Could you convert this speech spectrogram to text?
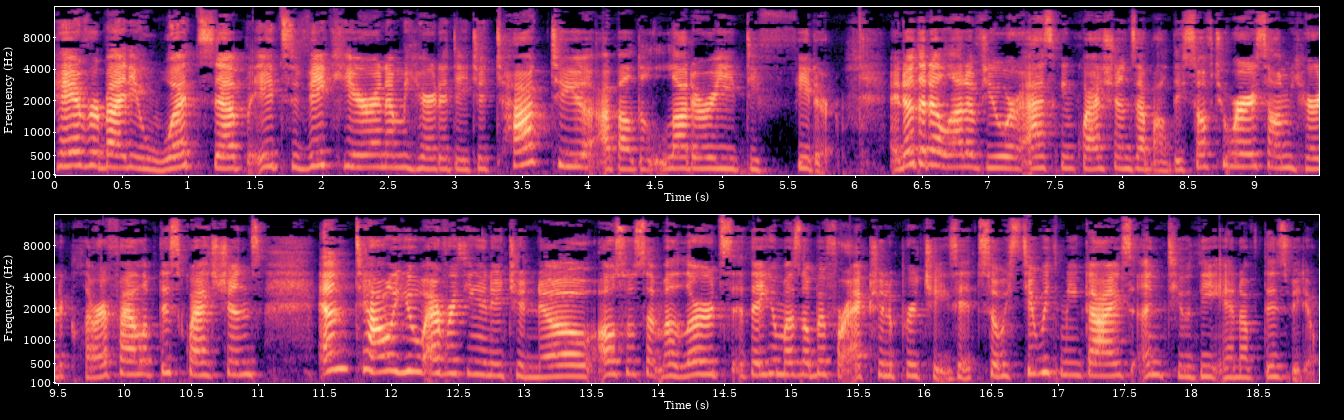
Hey everybody, what's up? It's Vic here and I'm here today to talk to you about the lottery I know that a lot of you are asking questions about the software, so I'm here to clarify all of these questions and tell you everything you need to know. Also some alerts that you must know before actually purchase it. So stay with me guys until the end of this video.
